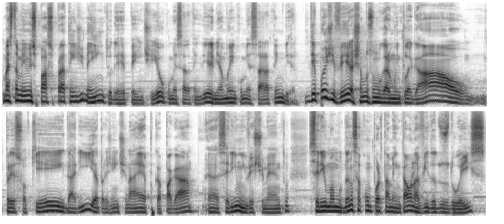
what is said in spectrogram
mas também um espaço para atendimento, de repente. Eu começar a atender, minha mãe começar a atender. Depois de ver, achamos um lugar muito legal, um preço ok, daria para a gente na época pagar, é, seria um investimento, seria uma mudança comportamental na vida dos dois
